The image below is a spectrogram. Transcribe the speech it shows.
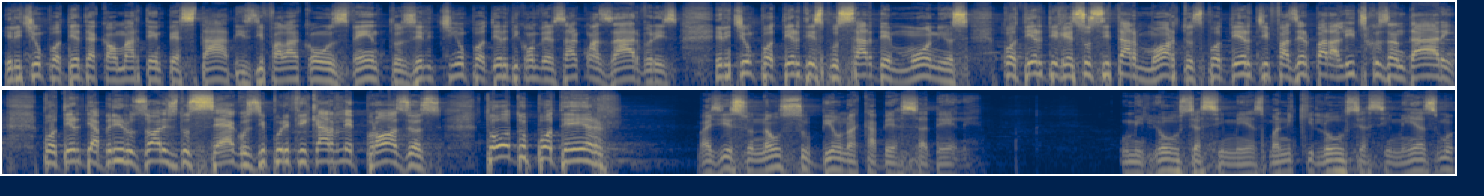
Ele tinha o poder de acalmar tempestades, de falar com os ventos, ele tinha o poder de conversar com as árvores, ele tinha o poder de expulsar demônios, poder de ressuscitar mortos, poder de fazer paralíticos andarem, poder de abrir os olhos dos cegos, de purificar leprosos, todo o poder. Mas isso não subiu na cabeça dele humilhou-se a si mesmo, aniquilou-se a si mesmo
